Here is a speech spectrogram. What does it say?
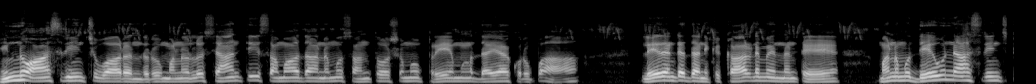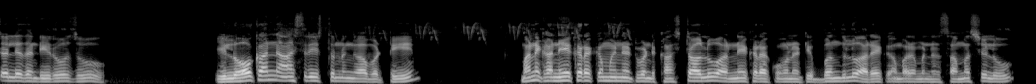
నిన్ను ఆశ్రయించు వారందరూ మనలో శాంతి సమాధానము సంతోషము ప్రేమ దయా కృప లేదంటే దానికి కారణం ఏంటంటే మనము దేవుణ్ణి ఆశ్రయించటం లేదండి ఈరోజు. ఈ లోకాన్ని ఆశ్రయిస్తున్నాం కాబట్టి మనకు అనేక రకమైనటువంటి కష్టాలు అనేక రకమైన ఇబ్బందులు అనేక రకమైన సమస్యలు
